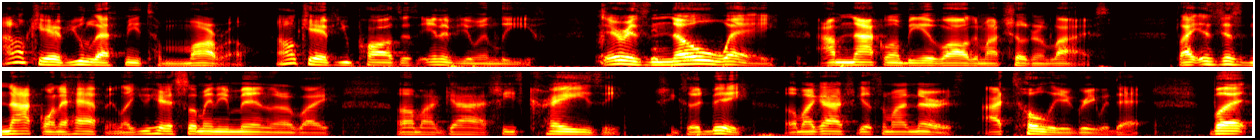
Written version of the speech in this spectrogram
I don't care if you left me tomorrow. I don't care if you pause this interview and leave. There is no way I'm not going to be involved in my children's lives. Like it's just not going to happen. Like you hear so many men that are like, "Oh my God, she's crazy." She could be. Oh my gosh, she gets on my nerves. I totally agree with that, but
